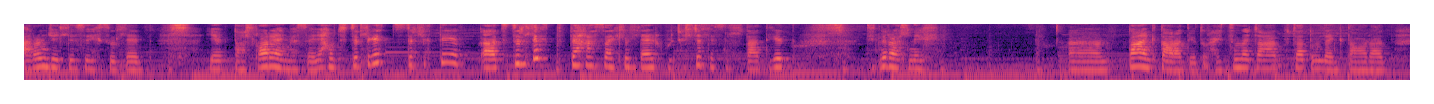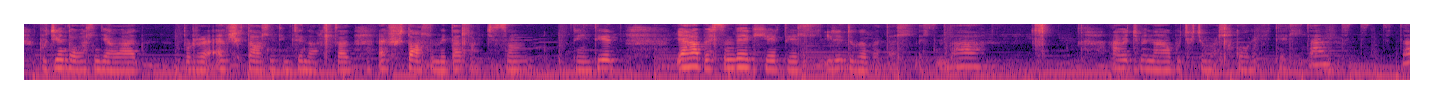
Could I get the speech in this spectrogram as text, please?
10 жилээсээ ихсүүлээд яг 7 дугаар ангиас яг цэцэрлэгээ цэцэрлэгтэй цэцэрлэгт байхаасаа эхлүүл амар бүжиглэж байсан л та. Тэгээд тэд нар бол нэг аа бага ангид ороод тэгээд зүр хайцсан байж байгаа. Буцаад дунд ангид ороод бүжгийн дугууланд яваад бүр аимшигтай олон тэмцээнд оролцоод аимшигтай олон медаль авч исэн. Тийм тэгээд яага байсан бэ гэхээр тэгэл ирээдүгөө бодоол байсан да. Аваж минь аа бүжигч юм болохгүй гэх. Тэгэл заа За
